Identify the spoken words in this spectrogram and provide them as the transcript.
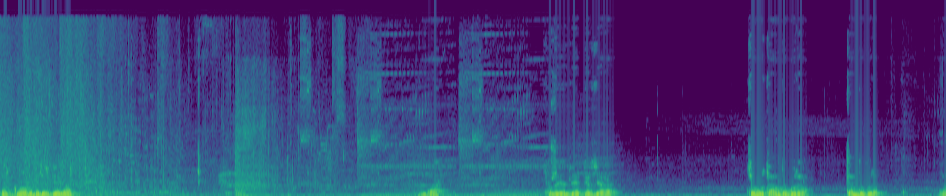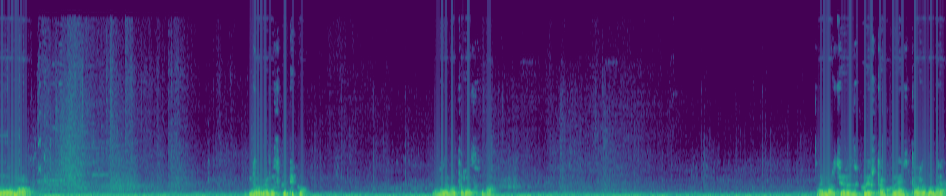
To z głowy będziesz biegał. Żyje dwie pierdziele. Gdzie był ten do góry? Ten do góry. E, no. Droga do sklepiku. W lewo teraz chyba. Ej Marcin, ryzykujesz tankując to, ale dobra.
